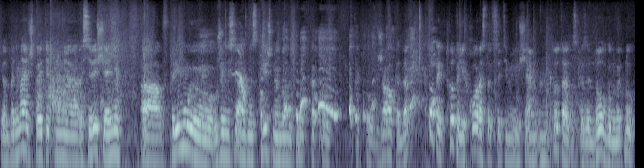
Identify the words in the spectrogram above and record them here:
и он понимает, что эти э, все вещи, они а, впрямую уже не связаны с Кришной, он думает, ну, как-то вот жалко, да. Кто-то кто легко растет с этими вещами, кто-то, так сказать, долго думает, ну,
